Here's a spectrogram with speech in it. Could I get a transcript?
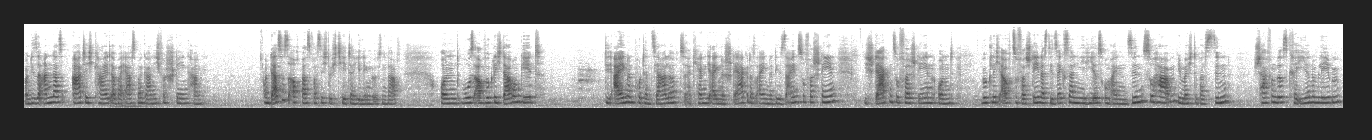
und diese Andersartigkeit aber erstmal gar nicht verstehen kann. Und das ist auch was, was sich durch Täterhealing lösen darf. Und wo es auch wirklich darum geht, die eigenen Potenziale zu erkennen, die eigene Stärke, das eigene Design zu verstehen, die Stärken zu verstehen und wirklich auch zu verstehen, dass die Sechserlinie hier ist, um einen Sinn zu haben. Die möchte was Sinnschaffendes kreieren im Leben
